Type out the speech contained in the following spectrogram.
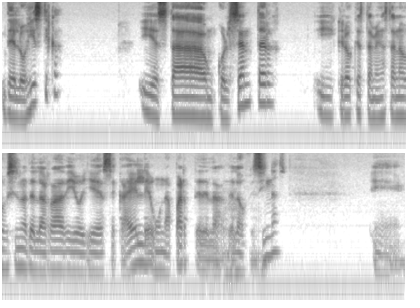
de logística y está un call center y creo que también están las oficinas de la radio YSKL, una parte de, la, de las oficinas. Eh,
